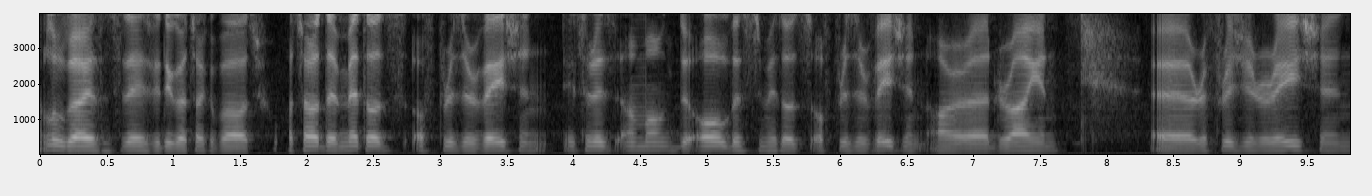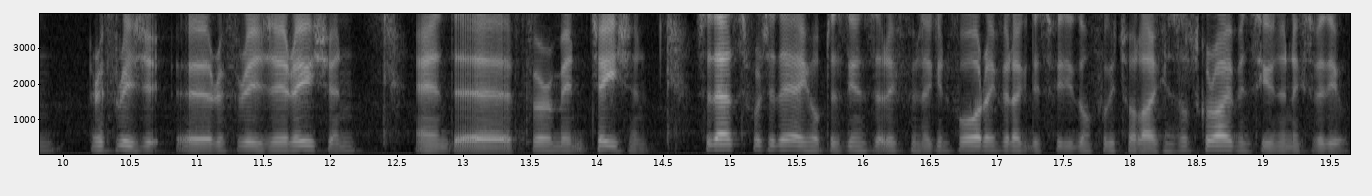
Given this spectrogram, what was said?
Hello guys, in today's video I'm going to talk about what are the methods of preservation. It is among the oldest methods of preservation are uh, drying, uh, refrigeration, refriger uh, refrigeration and uh, fermentation. So that's for today. I hope this is the answer if you're looking for. If you like this video don't forget to like and subscribe and see you in the next video.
